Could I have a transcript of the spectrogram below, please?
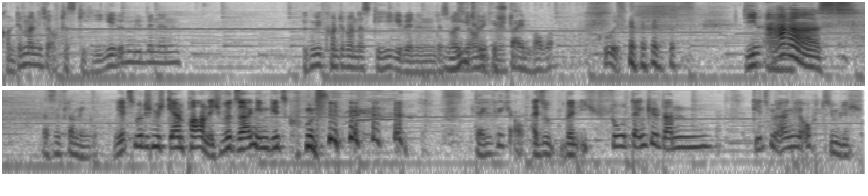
Konnte man nicht auch das Gehege irgendwie benennen? Irgendwie konnte man das Gehege benennen. Das weiß ich auch nicht. Niedrige Mehr. Steinmauer. Cool. Die Aras. Das ist ein Flamingo. Jetzt würde ich mich gern paaren. Ich würde sagen, ihm geht's gut. Denke ich auch. Also, wenn ich so denke, dann geht's mir eigentlich auch ziemlich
